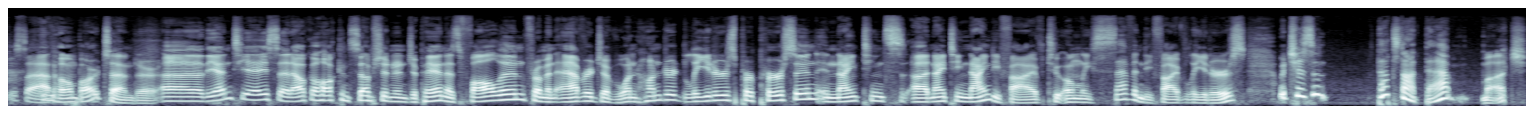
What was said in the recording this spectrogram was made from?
Just at home bartender. Uh, the NTA said alcohol consumption in Japan has fallen from an average of 100 liters per person in 19, uh, 1995 to only 75 liters, which isn't. That's not that much.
